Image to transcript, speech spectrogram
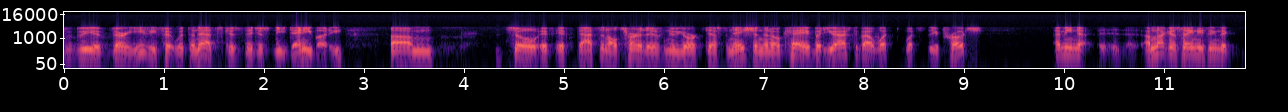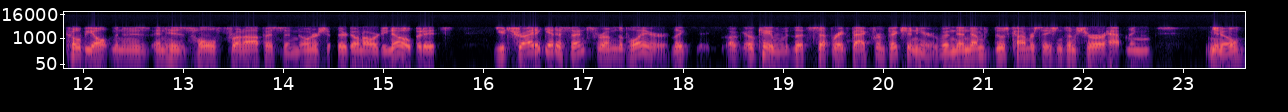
would be a very easy fit with the Nets because they just need anybody. Um, so if, if that's an alternative New York destination, then okay. But you ask about what what's the approach? I mean, I'm not going to say anything that Koby Altman and his and his whole front office and ownership there don't already know, but it's you try to get a sense from the player. Like, okay, let's separate fact from fiction here. And then those conversations, I'm sure, are happening, you know,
